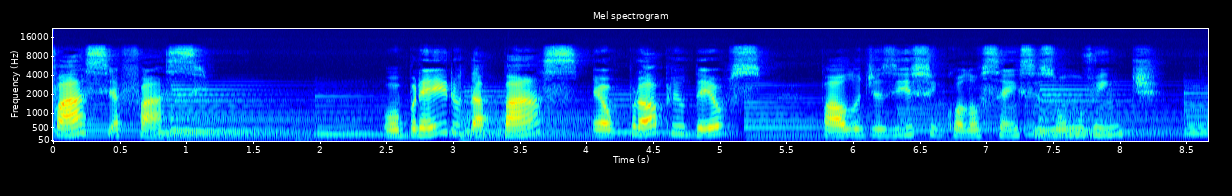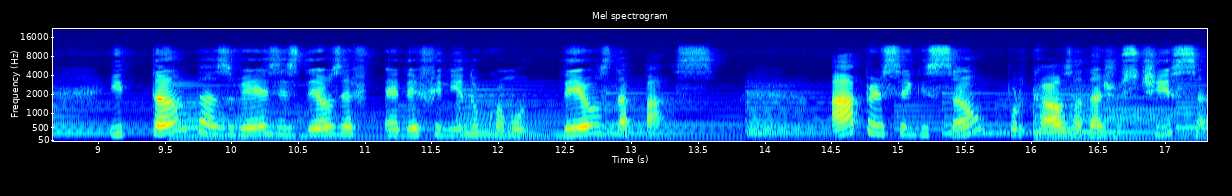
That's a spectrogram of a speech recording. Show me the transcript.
face a face. Obreiro da paz é o próprio Deus Paulo diz isso em Colossenses 1:20. E tantas vezes Deus é, é definido como Deus da paz. A perseguição por causa da justiça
